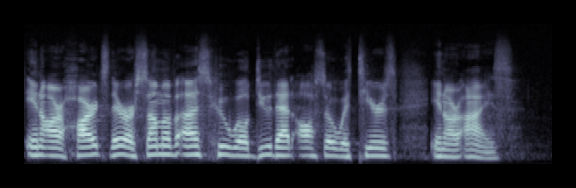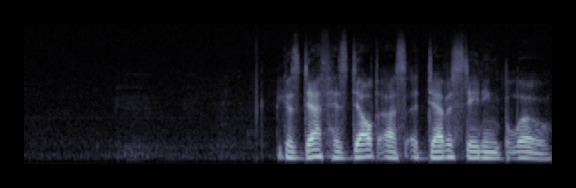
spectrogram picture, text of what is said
in our hearts, there are some of us who will do that also with tears in our eyes. Because death has dealt us a devastating blow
